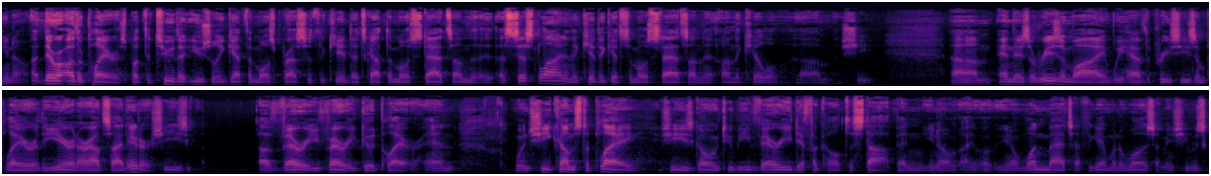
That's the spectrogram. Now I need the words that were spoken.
you know, uh, there are other players, but the two that usually get the most press is the kid that's got the most stats on the assist line and the kid that gets the most stats on the on the kill um, sheet. Um, and there's a reason why we have the preseason player of the year and our outside hitter. She's a very, very good player. And when she comes to play, she's going to be very difficult to stop. And you know, I, you know, one match I forget when it was. I mean, she was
